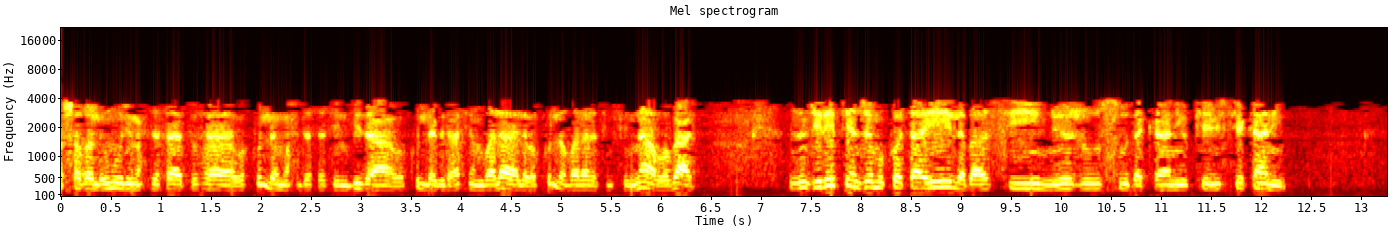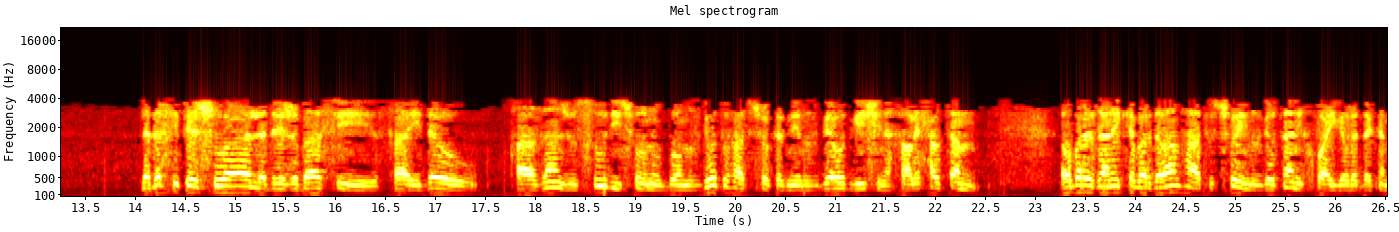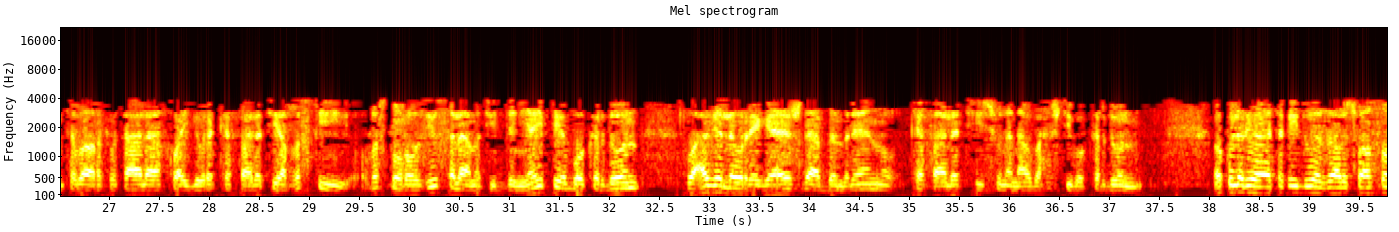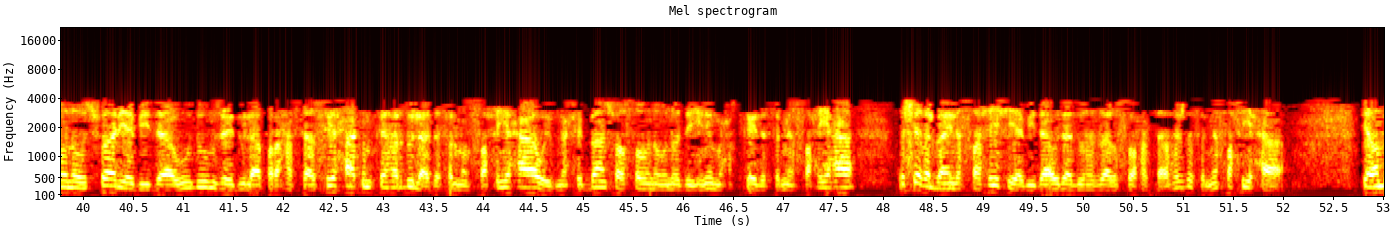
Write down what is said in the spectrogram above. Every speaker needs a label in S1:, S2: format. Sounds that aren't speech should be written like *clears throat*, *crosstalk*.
S1: وشر الأمور محدثاتها وكل محدثة بدعة وكل بدعة ضلالة وكل ضلالة في النار. وبعد زنجیرەی پێنجەم و کۆتایی لە باسی نوێژ و سوودەکانی و پێویستیەکانی لە دەستی پێشووە لە درێژە باسی فائیدە و قازانج و سوودی چۆن و بۆ مزگەوت و هاتوشۆکردنی مزگەوت گەیشتینە خاڵی حوتەم ئەو بەڕێزانەی کە بەردەوام هات و چۆی مزگەوتانی خی گەورە دەکەن تەبارەک وتعالى خی گەورە کەفاەتی ڕستی ڕست و ڕۆزی و سەلامەتی دنیای پێ بۆ کردوون و ئەگەر لەو ڕێگایشدا بمرێن و کەفاەتی سونە ناو بەهشتی بۆ کردوون. وەکو لە ریواەتەکەی 2494 أبي داود ومزيد لا فرح حساسي حاكم كهردو لا دفرم صحيحة وابن حبان شاصون ونودهين محققي دفرم صحيحة والشيخ الباني الصحيح أبي داود 2016 دفرم صحيحة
